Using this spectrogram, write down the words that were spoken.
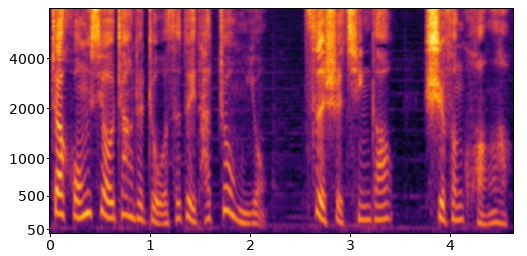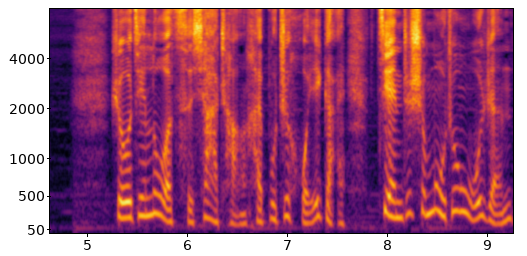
这红袖仗着主子对他重用，自视清高，十分狂傲。如今落此下场，还不知悔改，简直是目中无人，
